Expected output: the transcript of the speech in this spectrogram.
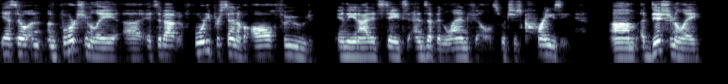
Yeah, so un- unfortunately, uh, it's about 40% of all food in the United States ends up in landfills, which is crazy. Um, additionally,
